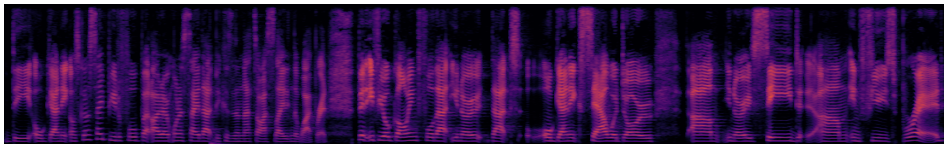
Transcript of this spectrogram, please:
the organic i was going to say beautiful but i don't want to say that because then that's isolating the white bread. But if you're going for that you know that organic sourdough um, you know seed um, infused bread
